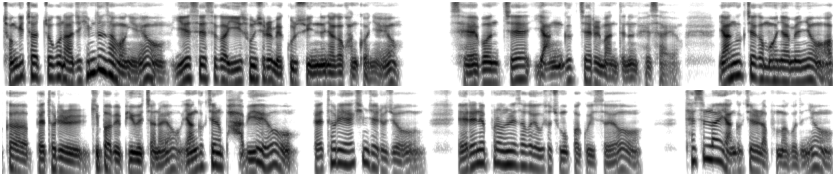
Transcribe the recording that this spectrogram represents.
전기차 쪽은 아직 힘든 상황이에요. ESS가 이 손실을 메꿀 수 있느냐가 관건이에요. 세 번째, 양극재를 만드는 회사예요. 양극재가 뭐냐면요. 아까 배터리를 김밥에 비유했잖아요. 양극재는 밥이에요. 배터리의 핵심 재료죠. LNF라는 회사가 여기서 주목받고 있어요. 테슬라의 양극재를 납품하거든요.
